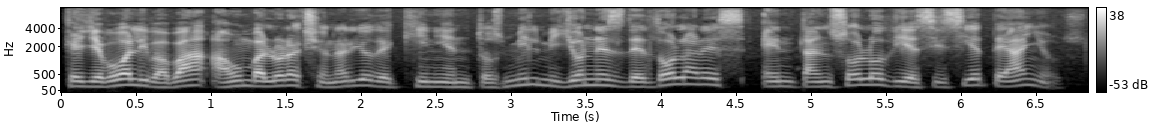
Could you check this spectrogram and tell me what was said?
que llevó a Alibaba a un valor accionario de 500 mil millones de dólares en tan solo 17 años.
